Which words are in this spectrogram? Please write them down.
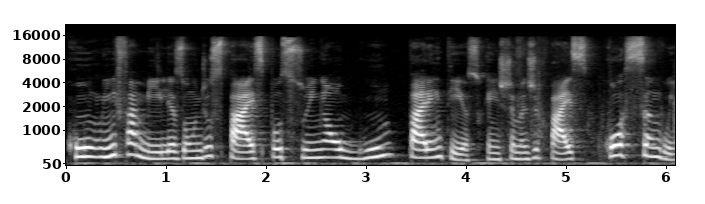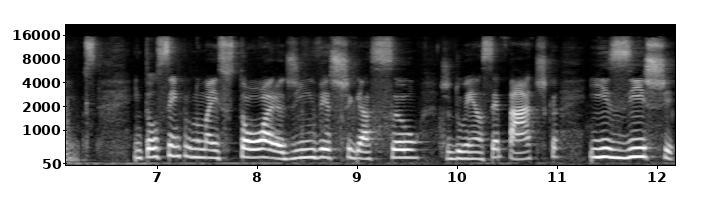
com, em famílias onde os pais possuem algum parentesco, que a gente chama de pais consanguíneos. Então, sempre numa história de investigação de doença hepática, e existe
